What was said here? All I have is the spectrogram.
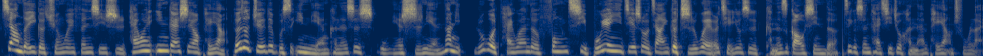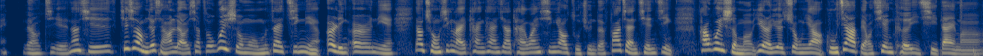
这样的一个权威分析师，台湾应该是要培养，可是绝对不是一年，可能是五年、十年。那你如果台湾的风气不愿意接受这样一个职位，而且又是可能是高薪的，这个生态系就很难培养出来。了解。那其实接下来我们就想要聊一下，说为什么我们在今年二零二二年要重新来看看一下台湾新药族群的发展前景，它为什么越来越重要？股价表现可以期待吗？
